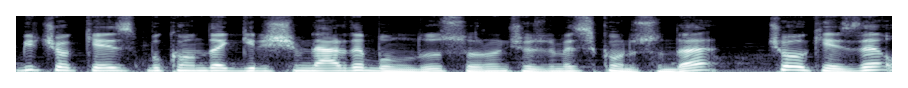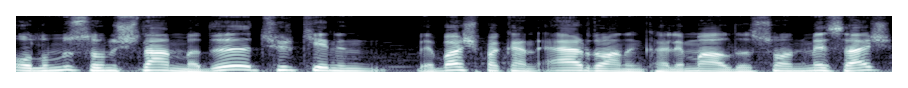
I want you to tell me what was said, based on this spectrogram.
Birçok kez bu konuda girişimlerde bulunduğu sorun çözülmesi konusunda çoğu kez de olumlu sonuçlanmadı. Türkiye'nin ve Başbakan Erdoğan'ın kaleme aldığı son mesaj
